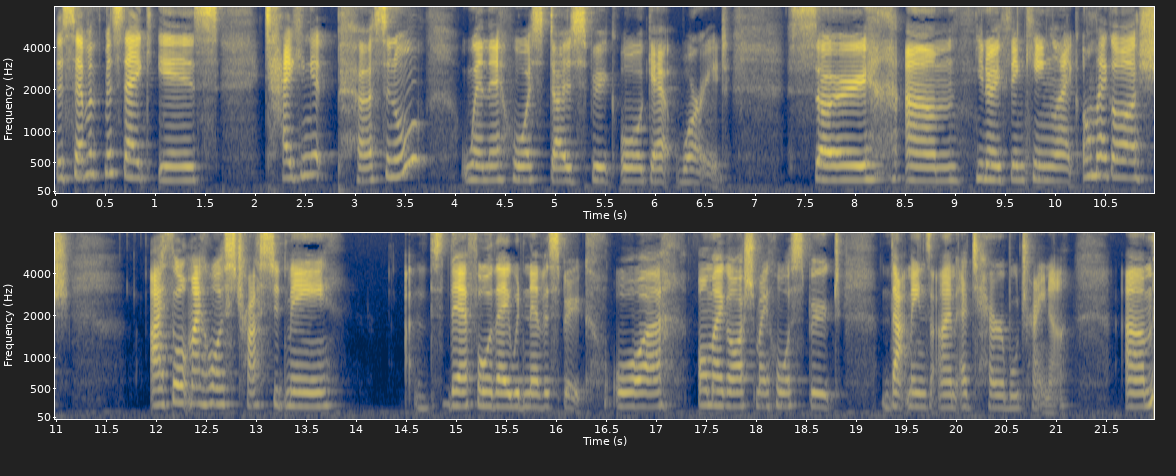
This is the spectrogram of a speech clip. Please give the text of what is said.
The seventh mistake is taking it personal when their horse does spook or get worried. So, um, you know, thinking like, oh my gosh, I thought my horse trusted me, therefore they would never spook. Or, oh my gosh, my horse spooked, that means I'm a terrible trainer. Um,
